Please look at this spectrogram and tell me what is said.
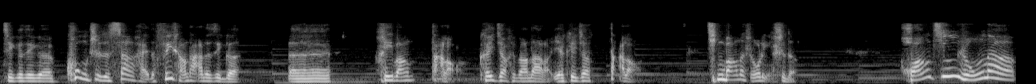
这个这个控制着上海的非常大的这个呃黑帮大佬，可以叫黑帮大佬，也可以叫大佬，青帮的首领是的。黄金荣呢，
